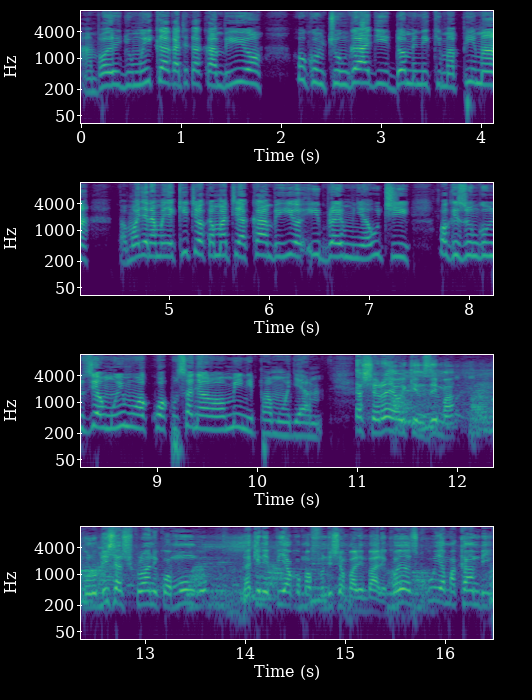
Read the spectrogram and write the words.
ambayo ilijumuika katika kambi hiyo, huku mchungaji Dominic Mapima pamoja na mwenyekiti wa kamati ya kambi hiyo Ibrahim Nyauchi wakizungumzia umuhimu wa kuwakusanya waumini pamoja. sherehe ya wiki nzima kurudisha shukrani kwa Mungu, lakini pia kwa mafundisho mbalimbali. Kwa hiyo sikukuu ya makambi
